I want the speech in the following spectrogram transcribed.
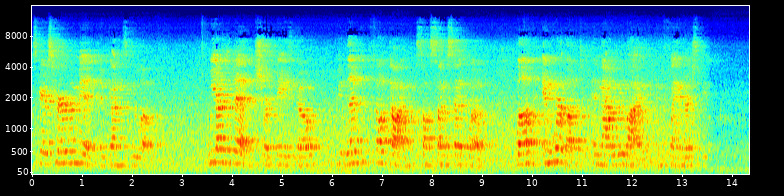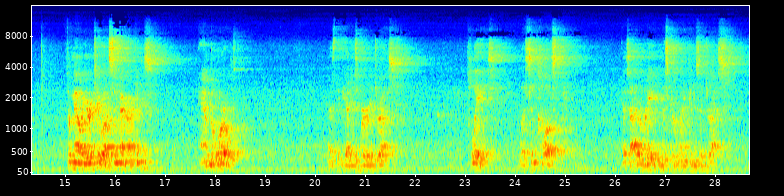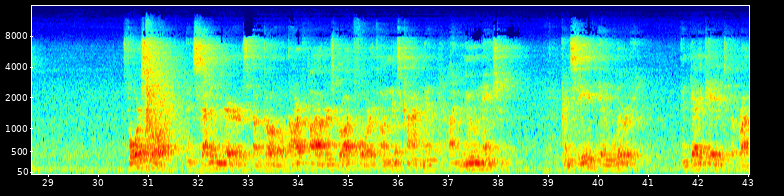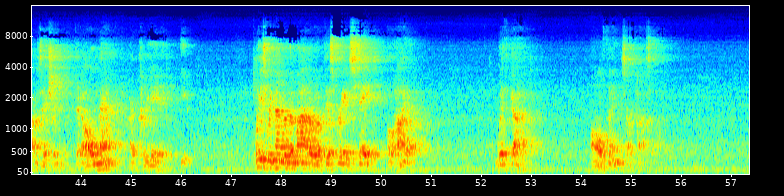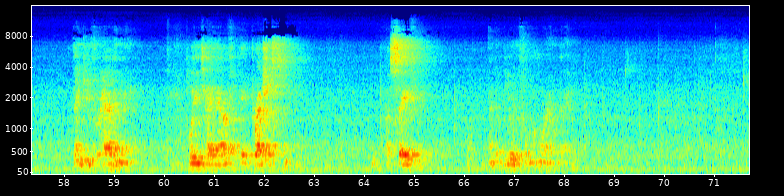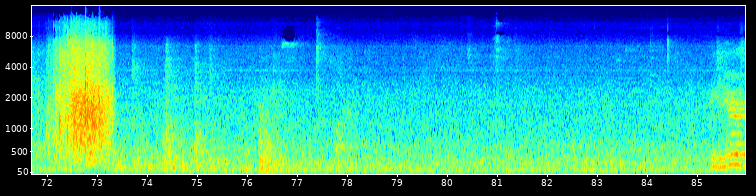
scarce heard amid the guns below. We are the dead, short days ago, we lived, felt dawn, saw sunset glow, loved and were loved, and now we lie in Flanders field. familiar to us Americans and the world as the Gettysburg Address. Please listen closely as I read Mr. Lincoln's address. Four score and seven years ago, our fathers brought forth on this continent a new nation, conceived in liberty and dedicated to the proposition that all men are created equal. Please remember the motto of this great state, Ohio. With God, all things are possible. Thank you for having me. Please have a precious, a safe, and a beautiful engineers,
